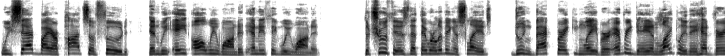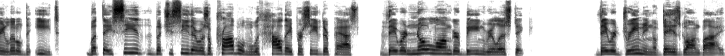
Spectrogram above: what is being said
we sat by our pots of food and we ate all we wanted, anything we wanted. The truth is that they were living as slaves, doing backbreaking labor every day, and likely they had very little to eat. But they see, but you see, there was a problem with how they perceived their past. They were no longer being realistic. They were dreaming of days gone by.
